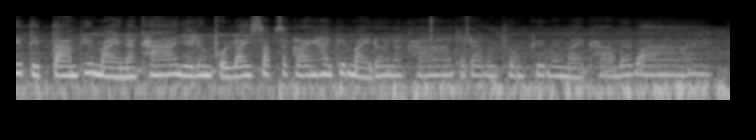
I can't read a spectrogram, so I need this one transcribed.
ที่ติดตามพี่ใหม่นะคะ อย่าลืมกดไลค์ซับสไครต์ให้พี่ใหม่ด้วยนะคะ จะได้ไปชมคลิปใหม่ๆค่ะ บ๊ายบาย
